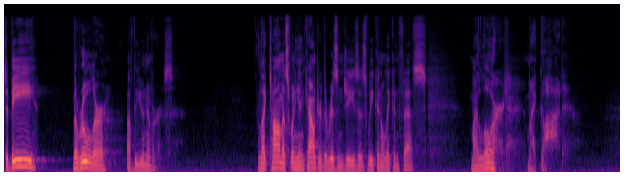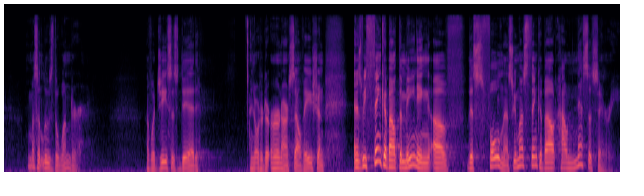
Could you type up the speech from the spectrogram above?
to be the ruler of the universe. Like Thomas, when he encountered the risen Jesus, we can only confess, My Lord, my God. We mustn't lose the wonder of what Jesus did in order to earn our salvation. And as we think about the meaning of this fullness, we must think about how necessary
